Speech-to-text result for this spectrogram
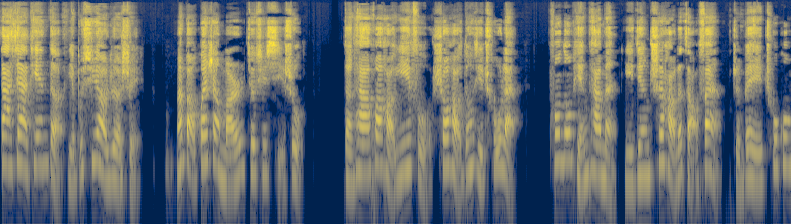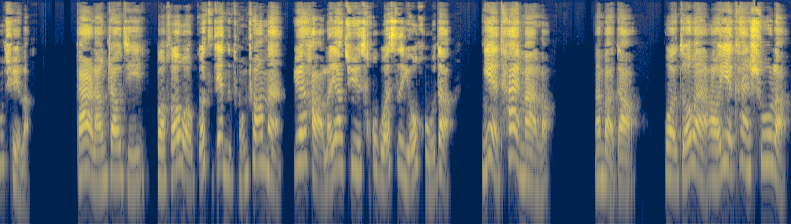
大夏天的也不需要热水。”满宝关上门就去洗漱。等他换好衣服、收好东西出来，封东平他们已经吃好了早饭，准备出宫去了。白二郎着急：“我和我国子监的同窗们约好了要去护国寺游湖的，你也太慢了。”安宝道：“我昨晚熬夜看书了，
